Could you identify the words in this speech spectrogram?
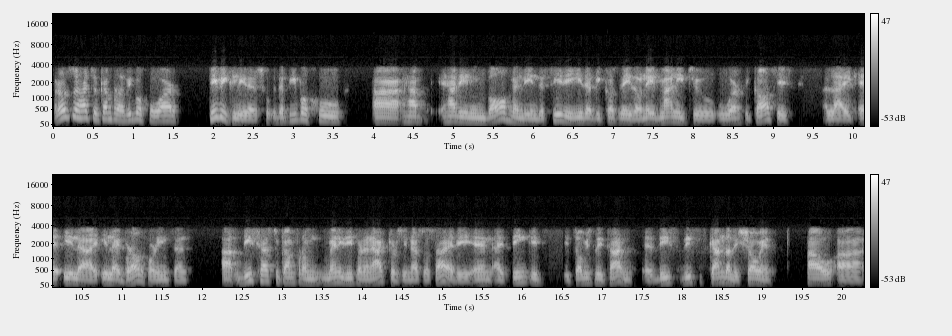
but also has to come from the people who are civic leaders, who, the people who uh, have had an involvement in the city either because they donate money to worthy causes, like Eli Eli Broad, for instance. Uh, this has to come from many different actors in our society, and I think it's it's obviously time. Uh, this this scandal is showing how uh,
